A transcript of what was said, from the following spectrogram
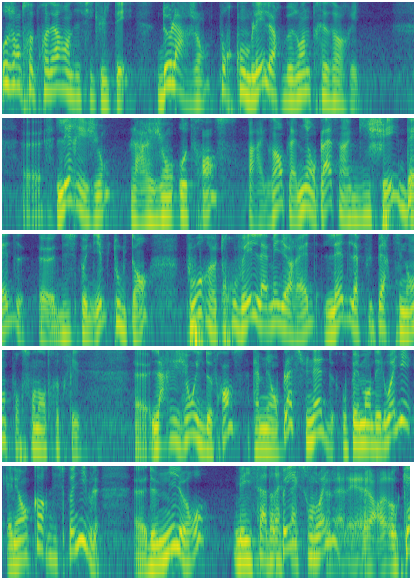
aux entrepreneurs en difficulté, de l'argent pour combler leurs besoins de trésorerie. Euh, les régions, la région Hauts-de-France, par exemple, a mis en place un guichet d'aide euh, disponible tout le temps pour euh, trouver la meilleure aide, l'aide la plus pertinente pour son entreprise. La région Île-de-France a mis en place une aide au paiement des loyers. Elle est encore disponible de 1000 euros. Mais il s'adresse à son qui loyer. Euh, Alors, ok,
